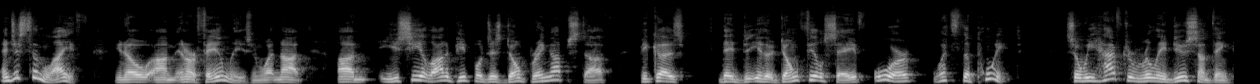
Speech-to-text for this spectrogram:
And just in life, you know, um, in our families and whatnot. Um, you see a lot of people just don't bring up stuff because they either don't feel safe or what's the point? So we have to really do something.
